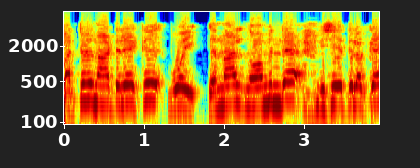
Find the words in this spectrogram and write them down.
മറ്റൊരു നാട്ടിലേക്ക് പോയി. എന്നാൽ നോമിന്റെ വിഷയത്തിലൊക്കെ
